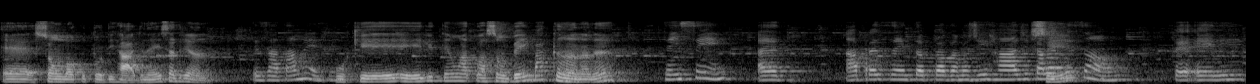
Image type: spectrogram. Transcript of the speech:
é só um locutor de rádio, não é isso, Adriano? Exatamente. Porque ele tem uma atuação bem bacana, né? Tem sim. É, apresenta programas de rádio e sim. televisão. Ele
